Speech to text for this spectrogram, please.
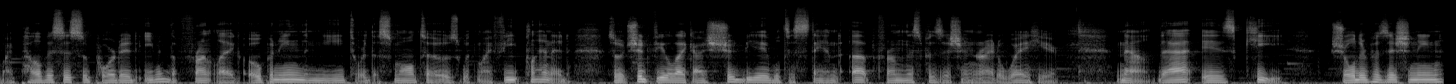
my pelvis is supported, even the front leg opening the knee toward the small toes with my feet planted so it should feel like I should be able to stand up from this position right away here. Now that is key. Shoulder positioning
